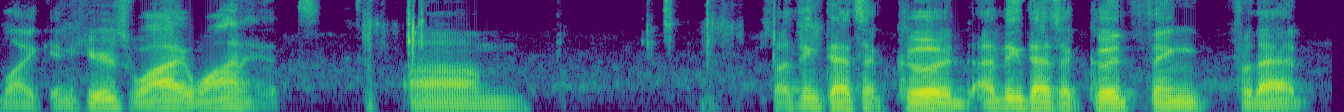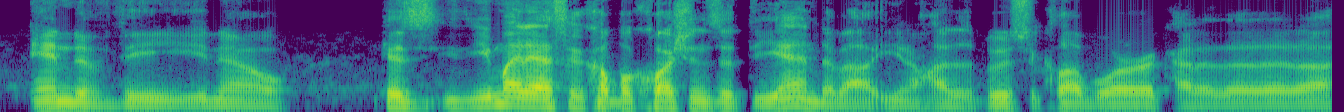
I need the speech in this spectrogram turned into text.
like, and here's why I want it. Um, so I think that's a good. I think that's a good thing for that end of the you know because you might ask a couple questions at the end about you know how does booster club work how da, da, da,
